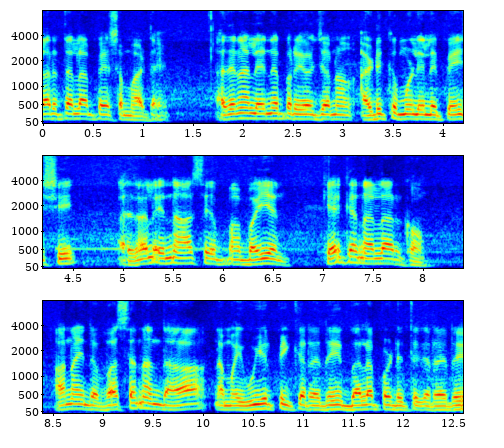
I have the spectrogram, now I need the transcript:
கருத்தெல்லாம் பேச மாட்டேன். அதனால் என்ன பிரயோஜனம்? அடுக்கு மொழியில் பேசி அதனால் என்ன ஆசை? பையன் கேட்க நல்லாயிருக்கும் ஆனால் இந்த வசனந்தான் நம்மை உயிர்ப்பிக்கிறது பலப்படுத்துகிறது.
